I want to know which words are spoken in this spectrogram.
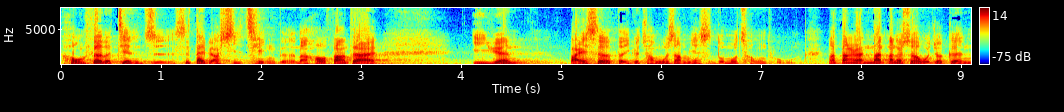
红色的剪纸是代表喜庆的，然后放在医院白色的一个窗户上面是多么冲突。那当然，那那个时候我就跟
